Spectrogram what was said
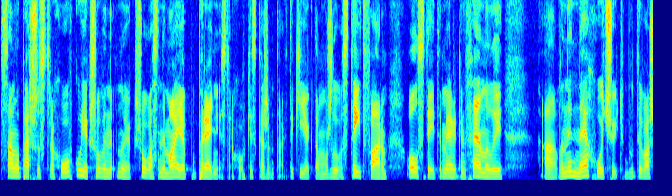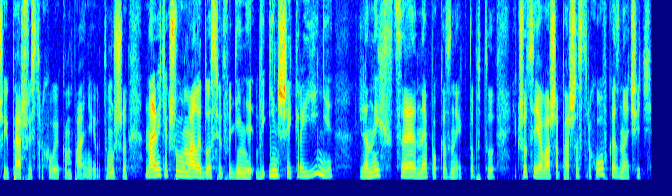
саму першу страховку, якщо ви ну, якщо у вас немає попередньої страховки, скажімо так, такі як там, можливо, State Farm, Allstate, American Family. А вони не хочуть бути вашою першою страховою компанією, тому що навіть якщо ви мали досвід водіння в іншій країні, для них це не показник. Тобто, якщо це є ваша перша страховка, значить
